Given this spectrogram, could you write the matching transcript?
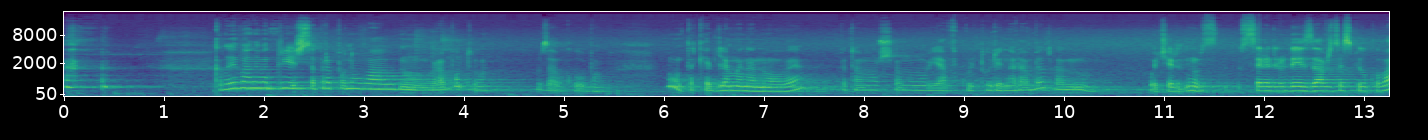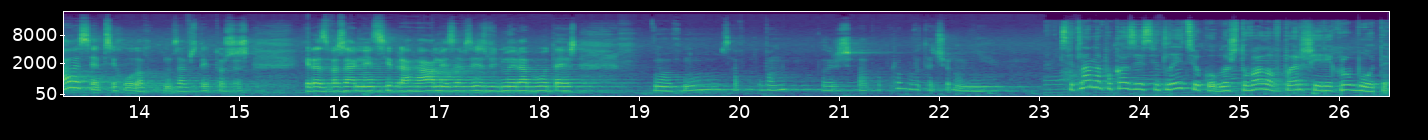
Коли Іван Андрійович запропонував ну, роботу завклубом, ну, таке для мене нове, тому що ну, я в культурі не робила. Ну, ну, серед людей завжди спілкувалася, я психолог ну, завжди теж і розважальні ці програми, завжди з людьми працюєш. От, ну, завклубом вирішила попробувати, а чому ні. Світлана показує світлицю, яку облаштувала в перший рік роботи.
